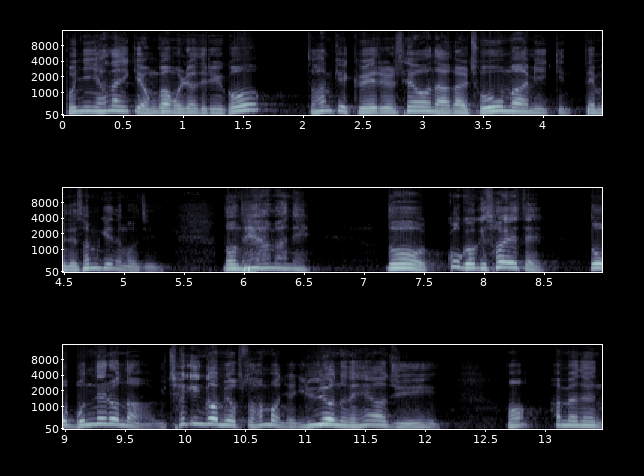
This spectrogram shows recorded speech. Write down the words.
본인이 하나님께 영광 올려드리고 또 함께 교회를 세워나갈 좋은 마음이 있기 때문에 섬기는 거지. 넌 해야만 해. 너 꼭 여기 서야 돼. 너 못 내려놔. 책임감이 없어. 한번 1년은 해야지. 어? 하면은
